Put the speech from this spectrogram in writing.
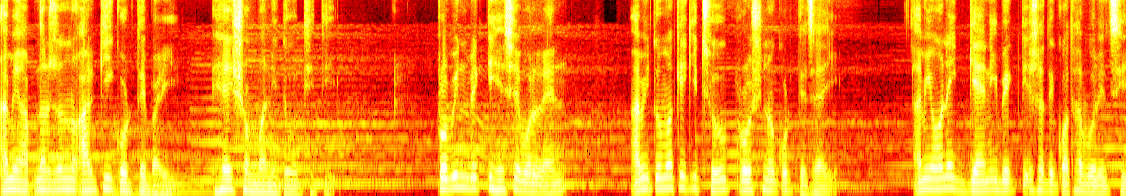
আমি আপনার জন্য আর কি করতে পারি? হে সম্মানিত অতিথি। প্রবীণ ব্যক্তি হেসে বললেন, আমি তোমাকে কিছু প্রশ্ন করতে চাই। আমি অনেক জ্ঞানী ব্যক্তির সাথে কথা বলেছি,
